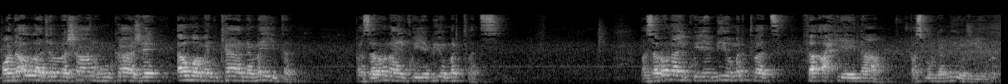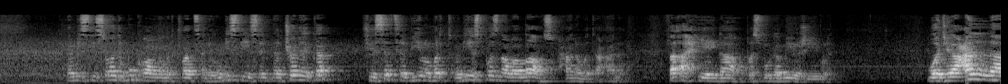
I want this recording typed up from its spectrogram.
Pa onda Allah jalla šanuhu kaže Ewa men kana mejtan. Pa zar onaj koji je bio mrtvac? Pa zar onaj koji je bio mrtvac fa ahjejna. Pa smo ga mi oživili. Ne misli se ovdje bukvalno mrtvaca, nego misli se na čovjeka čije srce bilo mrtvo, nije spoznalo Allah subhanahu wa ta'ala. Fa ahjejnahu, pa smo ga mi oživili. وَجَعَلْنَا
